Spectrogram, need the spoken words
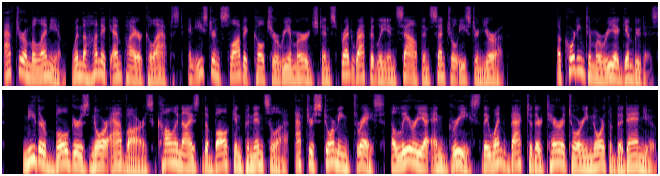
After a millennium, when the Hunnic Empire collapsed, an Eastern Slavic culture re-emerged and spread rapidly in South and Central Eastern Europe. According to Maria Gimbutas, Neither Bulgars nor Avars colonized the Balkan Peninsula. After storming Thrace, Illyria, and Greece, they went back to their territory north of the Danube.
